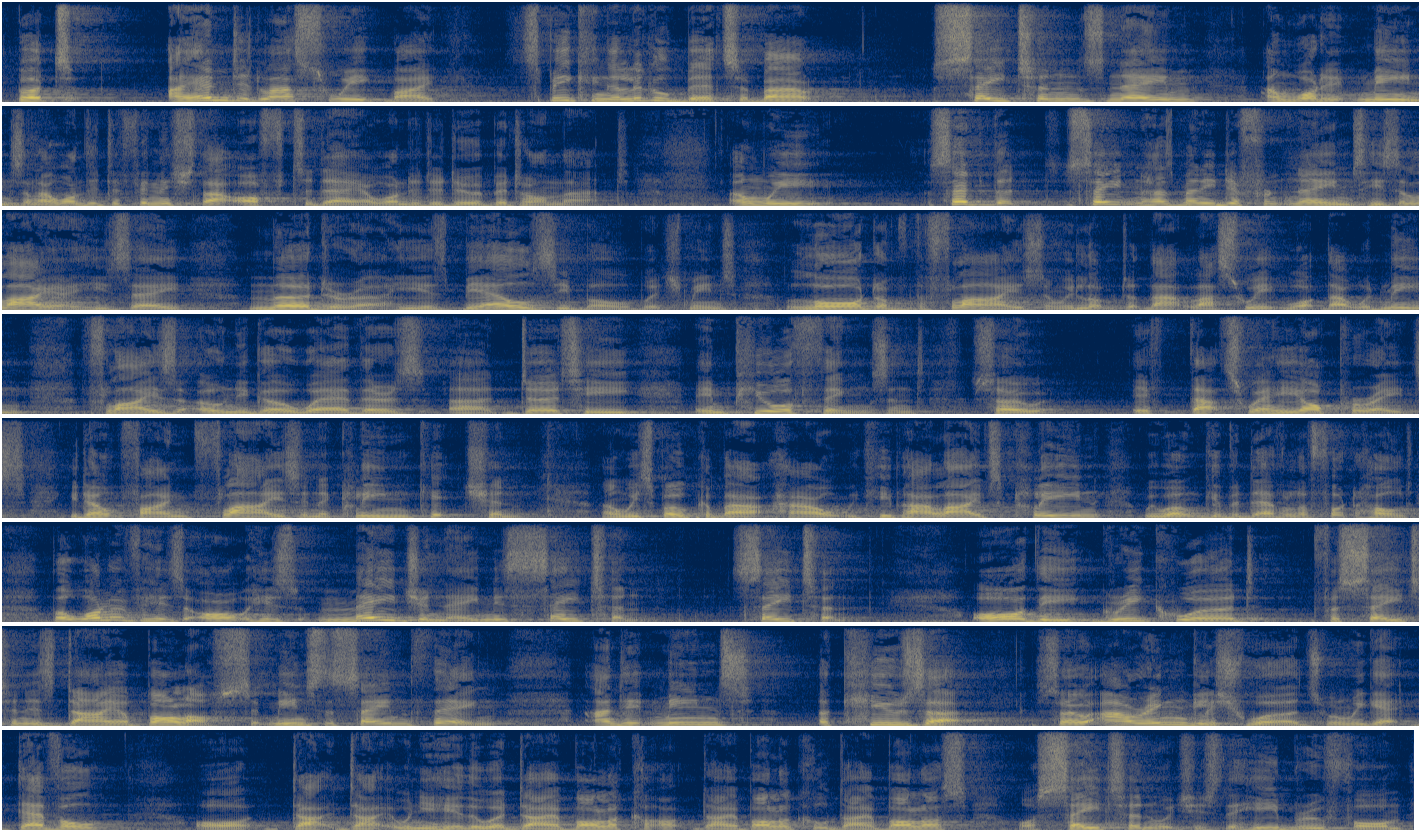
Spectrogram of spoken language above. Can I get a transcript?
But I ended last week by speaking a little bit about Satan's name and what it means, and I wanted to finish that off today. I wanted to do a bit on that. And we said that Satan has many different names. He's a liar, he's a murderer, he is Beelzebul, which means Lord of the Flies. And we looked at that last week, what that would mean. Flies only go where there's uh, dirty, impure things. And so, if that's where he operates, you don't find flies in a clean kitchen. And we spoke about how we keep our lives clean, we won't give a devil a foothold. But one of his, his major name is Satan. Satan. Or the Greek word for Satan is diabolos. It means the same thing, and it means accuser. So, our English words, when we get devil, or di- di- when you hear the word diabolical, diabolical, diabolos, or Satan, which is the Hebrew form,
